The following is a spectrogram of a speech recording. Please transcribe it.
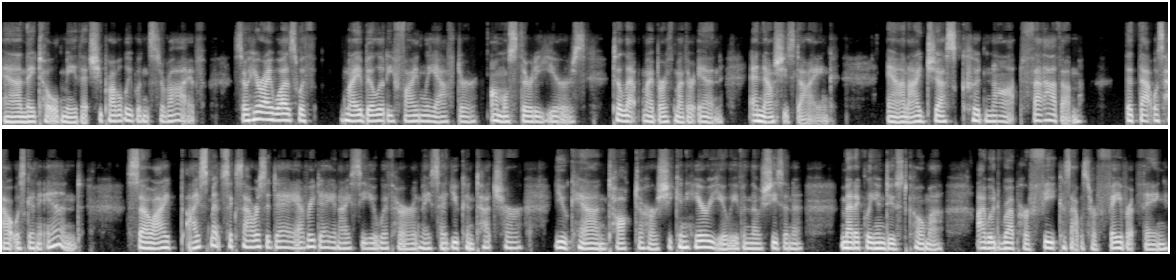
And they told me that she probably wouldn't survive. So here I was with my ability finally, after almost 30 years, to let my birth mother in. And now she's dying. And I just could not fathom that that was how it was going to end. So I I spent 6 hours a day every day in ICU with her and they said you can touch her, you can talk to her, she can hear you even though she's in a medically induced coma. I would rub her feet because that was her favorite thing.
